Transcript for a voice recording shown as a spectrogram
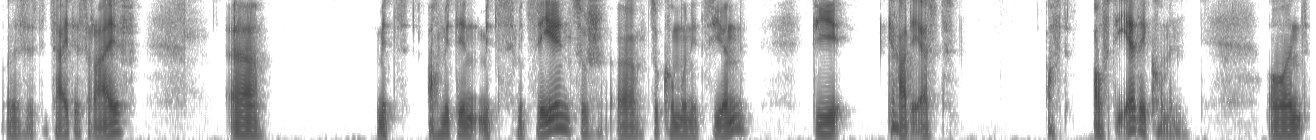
und es ist die Zeit ist reif, äh, mit, auch mit, den, mit, mit Seelen zu, äh, zu kommunizieren, die gerade erst auf, auf die Erde kommen. Und,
